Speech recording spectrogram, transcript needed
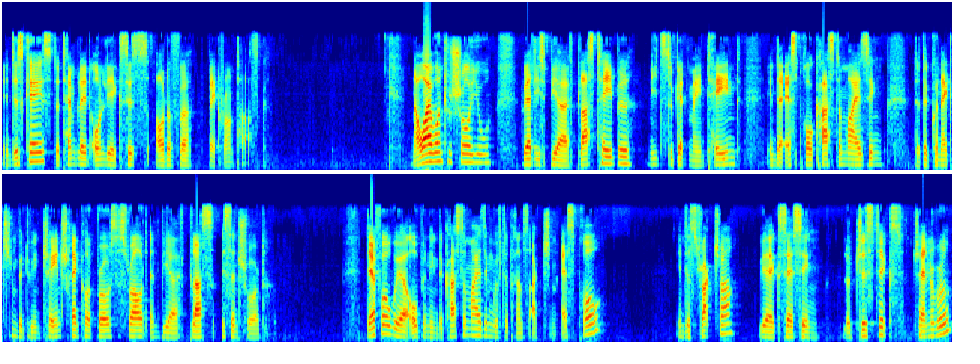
In this case, the template only exists out of a background task. Now I want to show you where this BRF Plus table needs to get maintained in the SPRO customizing that the connection between change record process route and BRF Plus is ensured. Therefore, we are opening the customizing with the transaction SPRO. In the structure, we are accessing logistics general,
